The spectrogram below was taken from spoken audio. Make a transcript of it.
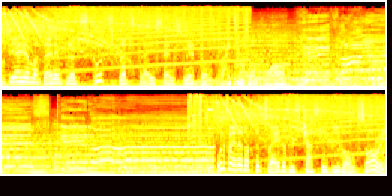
Auch der hier macht einen Platz gut, Platz 3 Sam Smith und Writings on the Wall. Unverändert auf der 2, das ist Justin Bieber und Sorry.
